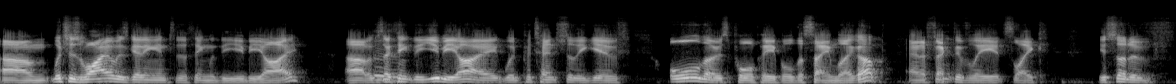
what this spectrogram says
Um, which is why I was getting into the thing with the UBI, uh, because I Mm. think the UBI would potentially give all those poor people the same leg up, and effectively, it's like you're sort of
